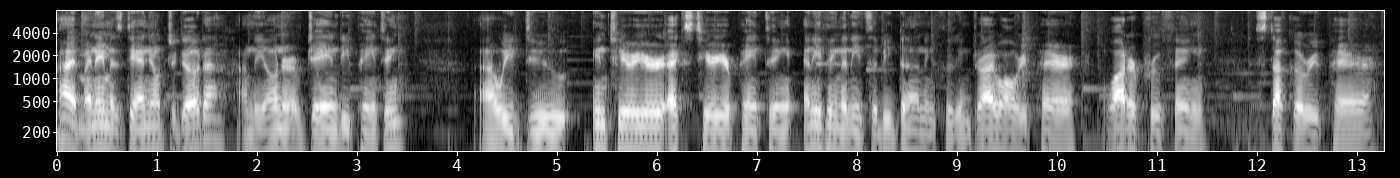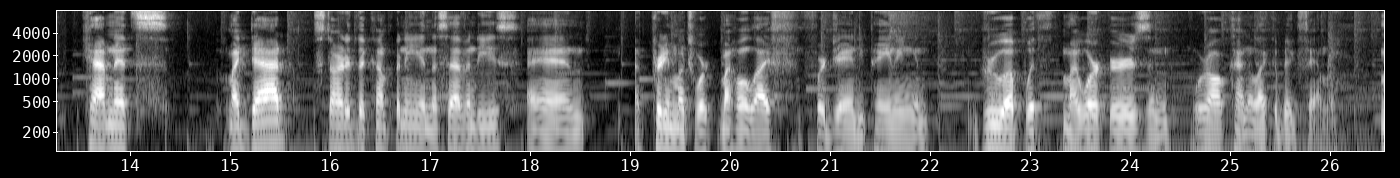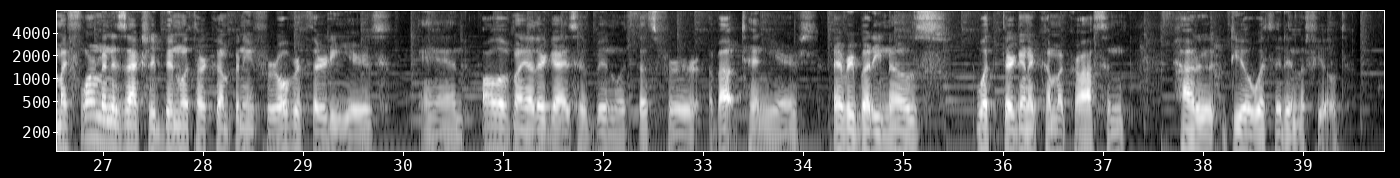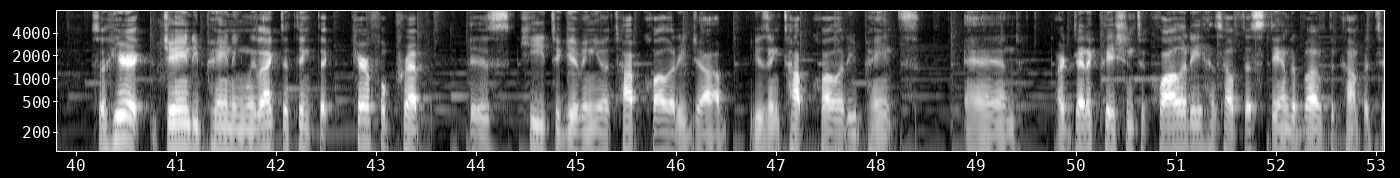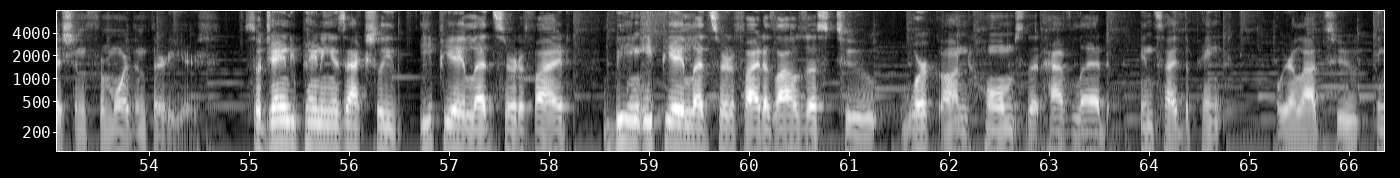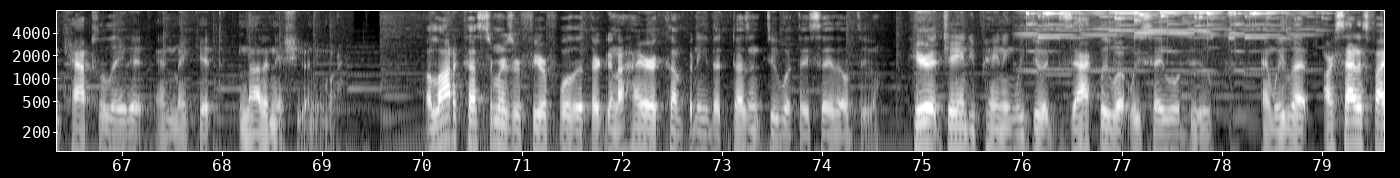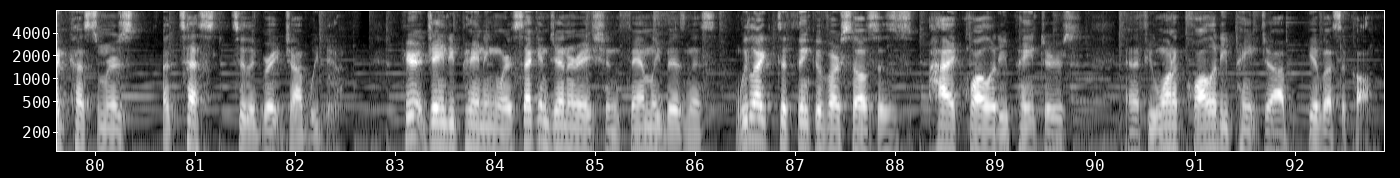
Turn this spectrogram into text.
Hi, my name is Daniel Jagoda. I'm the owner of J&D Painting. Uh, we do interior, exterior painting, anything that needs to be done, including drywall repair, waterproofing, stucco repair, cabinets. My dad started the company in the 70s and I pretty much worked my whole life for J&D Painting and grew up with my workers and we're all kind of like a big family. My foreman has actually been with our company for over 30 years and all of my other guys have been with us for about 10 years. Everybody knows what they're gonna come across and how to deal with it in the field. So here at J&D Painting, we like to think that careful prep is key to giving you a top quality job using top quality paints and our dedication to quality has helped us stand above the competition for more than 30 years. So J&D Painting is actually EPA lead certified. Being EPA lead certified allows us to work on homes that have lead inside the paint. We're allowed to encapsulate it and make it not an issue anymore. A lot of customers are fearful that they're gonna hire a company that doesn't do what they say they'll do. Here at J&D Painting, we do exactly what we say we'll do, and we let our satisfied customers attest to the great job we do. Here at J&D Painting, we're a second generation family business. We like to think of ourselves as high quality painters, and if you want a quality paint job, give us a call.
